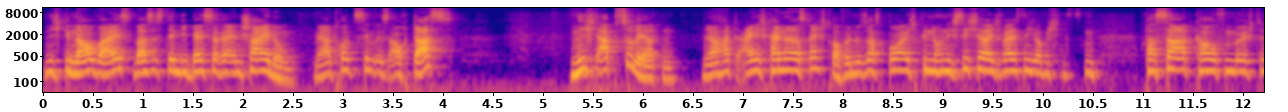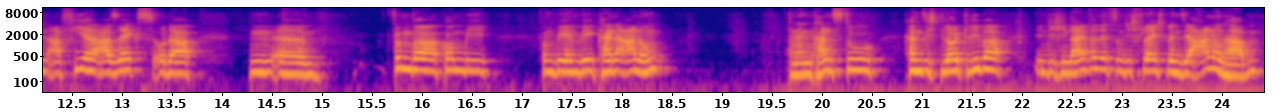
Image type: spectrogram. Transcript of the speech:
nicht genau weißt, was ist denn die bessere Entscheidung. Ja, trotzdem ist auch das nicht abzuwerten. Ja, hat eigentlich keiner das Recht drauf. Wenn du sagst, boah, ich bin noch nicht sicher, ich weiß nicht, ob ich jetzt ein Passat kaufen möchte, ein A4, A6 oder ein äh, 5er Kombi von BMW, keine Ahnung. Und dann kannst du, kann sich die Leute lieber in dich hineinversetzen und dich vielleicht, wenn sie Ahnung haben,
